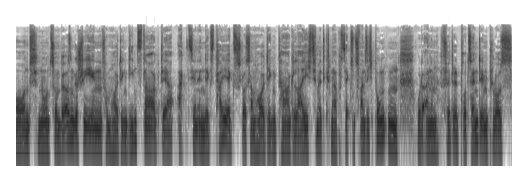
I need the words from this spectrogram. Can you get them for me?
Und nun zum Börsengeschehen vom heutigen Dienstag. Der Aktienindex TAIEX schloss am heutigen Tag leicht mit knapp 26 Punkten oder einem Viertelprozent im Plus.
